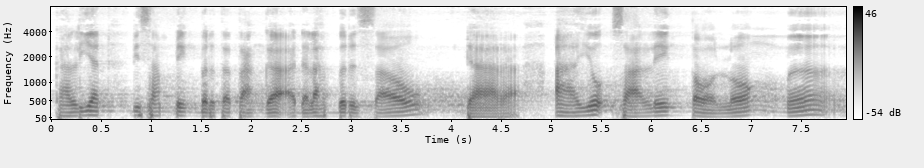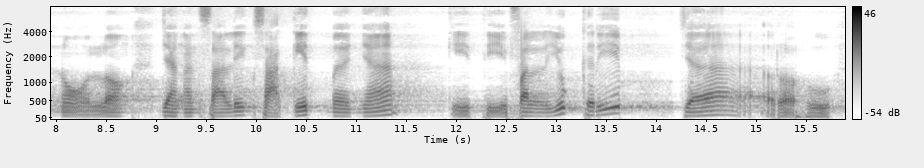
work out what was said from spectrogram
Kalian di samping bertetangga adalah bersaudara. Ayo saling tolong menolong, jangan saling sakit menyakiti. Fal yukrim jarahu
